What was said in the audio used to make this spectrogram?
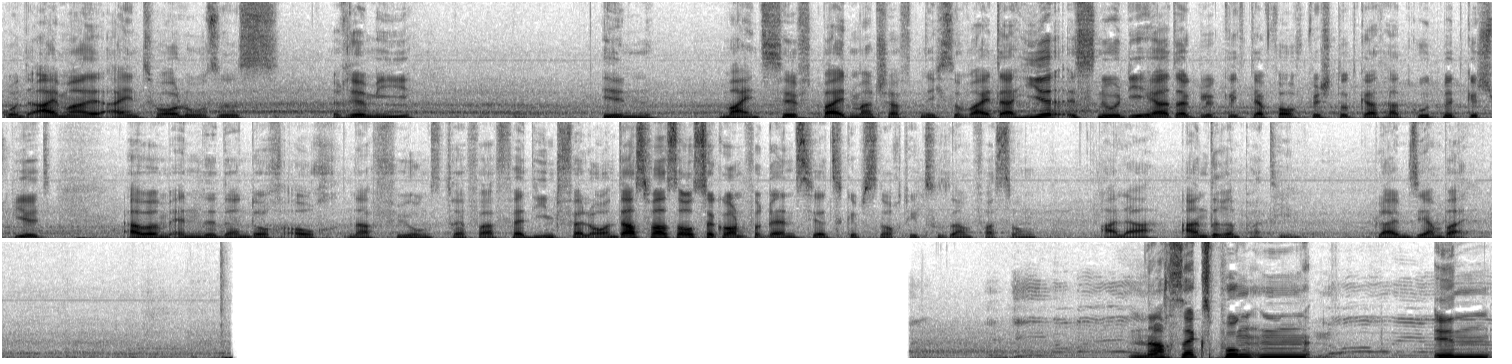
Und einmal ein torloses Remis in Mainz. Hilft beiden Mannschaften nicht so weiter. Hier ist nur die Hertha glücklich. Der VfB Stuttgart hat gut mitgespielt, aber am Ende dann doch auch nach Führungstreffer verdient verloren. Das war's aus der Konferenz. Jetzt gibt es noch die Zusammenfassung aller anderen Partien. Bleiben Sie am Ball. Nach sechs Punkten in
